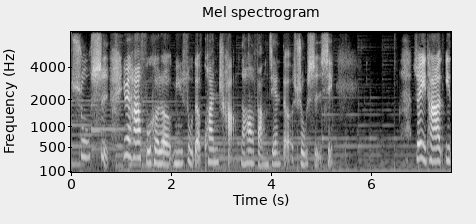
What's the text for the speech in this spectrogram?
舒适，因为它符合了民宿的宽敞，然后房间的舒适性，所以它一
